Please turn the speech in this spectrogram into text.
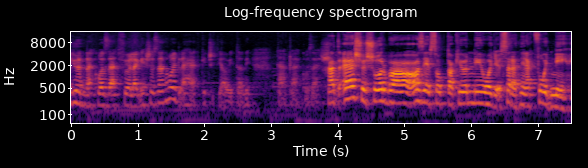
jönnek hozzád főleg, és ezen hogy lehet kicsit javítani táplálkozás. Hát elsősorban azért szoktak jönni, hogy szeretnének fogyni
